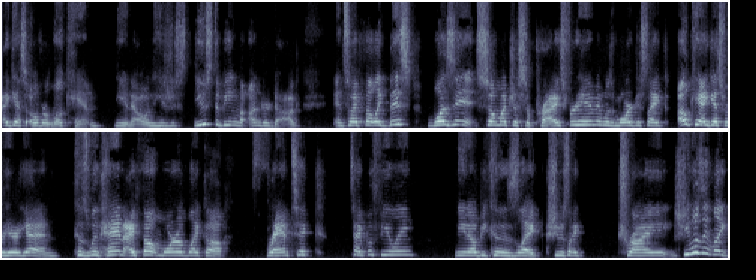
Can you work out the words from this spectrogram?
I guess, overlook him. You know, and he's just used to being the underdog. And so I felt like this wasn't so much a surprise for him. It was more just like, okay, I guess we're here again. Because with Hen, I felt more of like a frantic type of feeling, you know, because like she was like trying, she wasn't like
